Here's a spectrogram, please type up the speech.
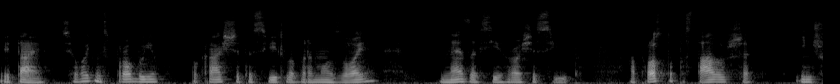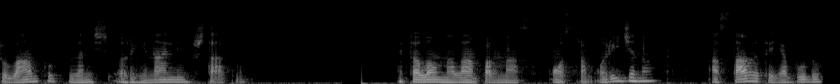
Вітаю! Сьогодні спробую покращити світло в Renault Zoe не за всі гроші світу, а просто поставивши іншу лампу замість оригінальної штатної. Еталонна лампа в нас Osram Original, а ставити я буду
